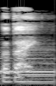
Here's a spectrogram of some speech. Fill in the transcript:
拜拜。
